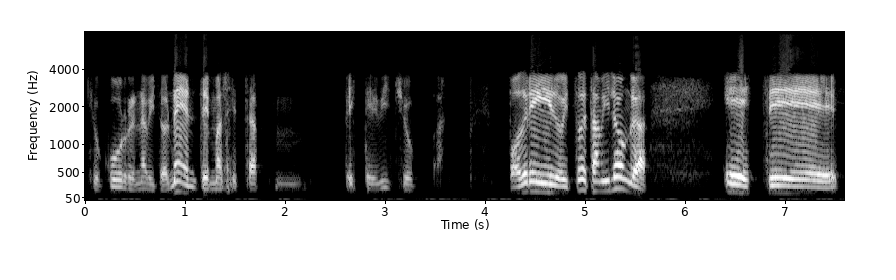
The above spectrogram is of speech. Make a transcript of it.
que ocurren habitualmente, más esta, mm, este bicho podrido y toda esta milonga, este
